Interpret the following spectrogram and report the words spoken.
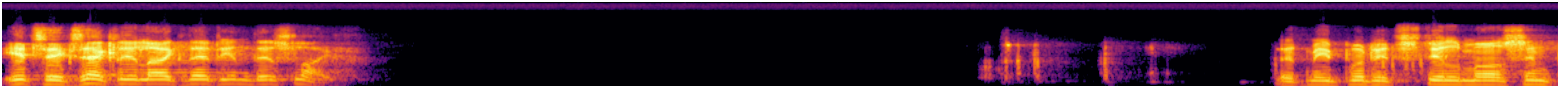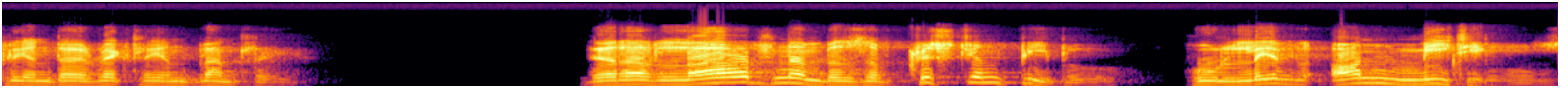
It's exactly like that in this life. Let me put it still more simply and directly and bluntly. There are large numbers of Christian people who live on meetings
